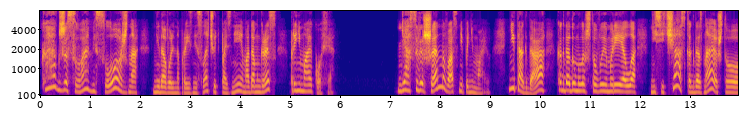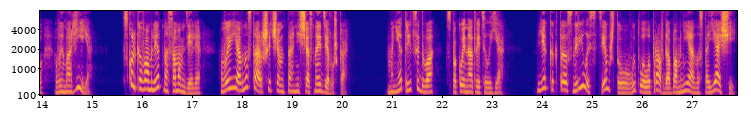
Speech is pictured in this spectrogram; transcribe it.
«Как же с вами сложно!» — недовольно произнесла чуть позднее мадам Гресс, принимая кофе. Я совершенно вас не понимаю. Не тогда, когда думала, что вы Мариэлла, не сейчас, когда знаю, что вы Мария. Сколько вам лет на самом деле? Вы явно старше, чем та несчастная девушка. Мне тридцать два, спокойно ответила я. Я как-то смирилась с тем, что выплыла правда обо мне, о настоящей,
